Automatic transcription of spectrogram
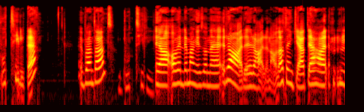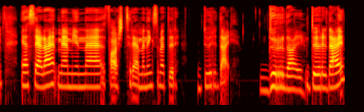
Botilde, blant annet. Botilde. Ja, og veldig mange sånne rare, rare navn. Da tenker jeg at jeg har Jeg ser deg med min eh, fars tremenning som heter Durdeig. Durr deg.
